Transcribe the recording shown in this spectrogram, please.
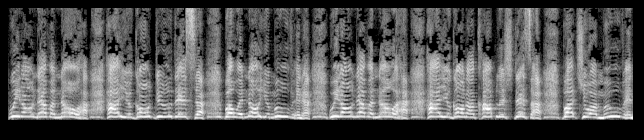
We don't never know how you're going to do this, but we know you're moving. We don't never know how you're going to accomplish this, but you are moving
